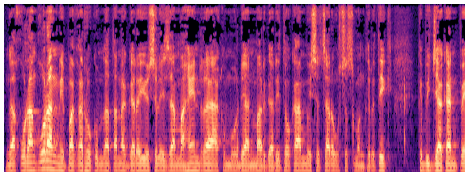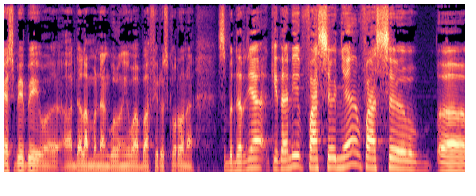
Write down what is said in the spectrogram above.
nggak kurang-kurang nih pakar hukum tata negara Yusuf Iza Mahendra, kemudian Margarito Kami secara khusus mengkritik kebijakan PSBB uh, dalam menanggulangi wabah virus corona. Sebenarnya kita ini fasenya fase uh,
